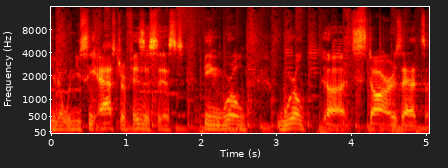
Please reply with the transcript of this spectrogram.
You know, when you see astrophysicists being world world uh, stars at uh,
